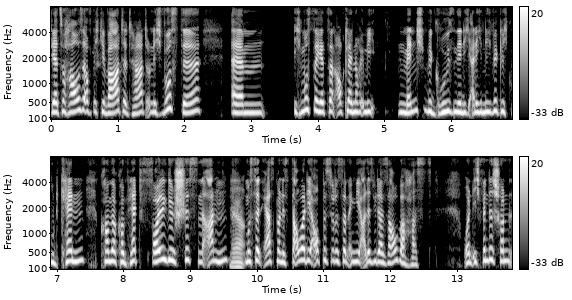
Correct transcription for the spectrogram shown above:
der zu Hause auf mich gewartet hat und ich wusste, ähm, ich musste jetzt dann auch gleich noch irgendwie einen Menschen begrüßen, den ich eigentlich nicht wirklich gut kenne, komme da komplett vollgeschissen an, Ja. muss dann erstmal, es dauert ja auch, bis du das dann irgendwie alles wieder sauber hast. Und ich finde es schon,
